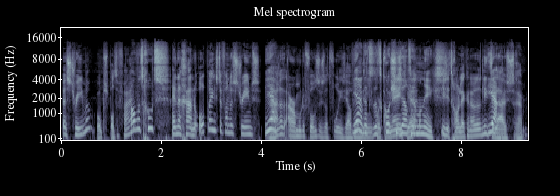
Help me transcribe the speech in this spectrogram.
eh, streamen op Spotify. Oh, wat goed. En dan gaan de opbrengsten van de streams Ja. naar het armoedefonds. Dus dat voel je zelf Ja, helemaal dat, in je dat kost je zelf portemonneetje. helemaal niks. Je zit gewoon lekker naar dat lied Ja. te luisteren.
